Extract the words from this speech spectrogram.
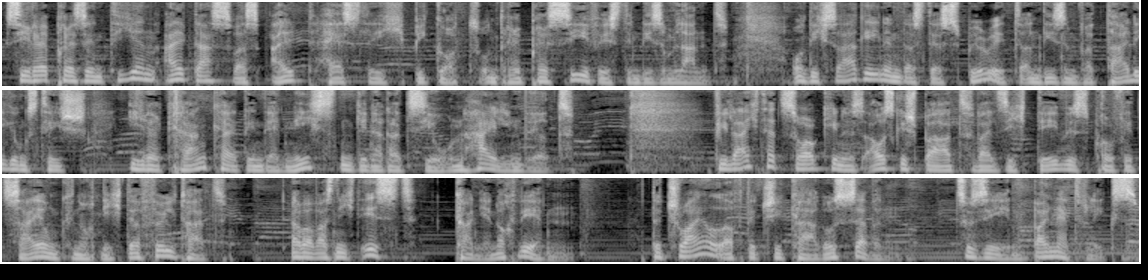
Sie repräsentieren all das, was alt, hässlich, bigott und repressiv ist in diesem Land. Und ich sage Ihnen, dass der Spirit an diesem Verteidigungstisch Ihre Krankheit in der nächsten Generation heilen wird. Vielleicht hat Sorkin es ausgespart, weil sich Davis Prophezeiung noch nicht erfüllt hat. Aber was nicht ist, kann ja noch werden. The Trial of the Chicago Seven. Zu sehen bei Netflix.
